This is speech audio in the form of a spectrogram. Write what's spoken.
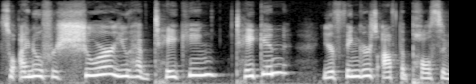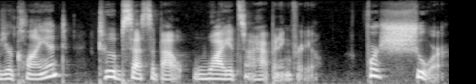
So I know for sure you have taking taken your fingers off the pulse of your client to obsess about why it's not happening for you. For sure.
